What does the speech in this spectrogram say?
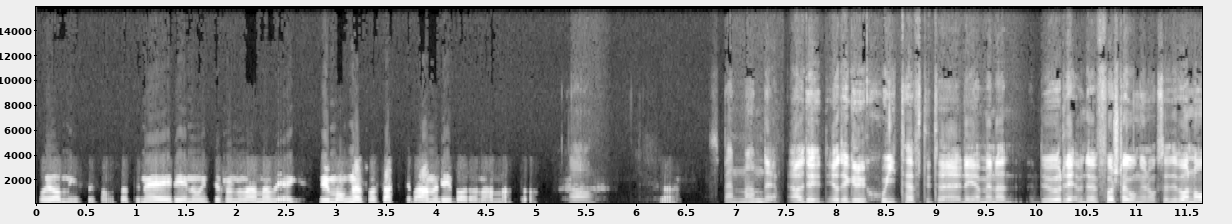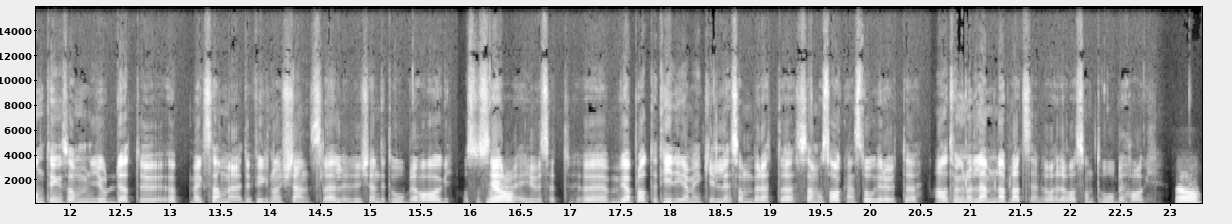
Vad jag minns det som. Så att nej, det är nog inte från någon annan väg. Det är många som har sagt det, bara, ah, men det är bara något annat. Och, Ja. Så. Spännande. Ja, det, jag tycker det är skithäftigt. det här. Jag menar, du, det var första gången också, det var någonting som gjorde att du uppmärksammade. Du fick någon känsla eller du kände ett obehag och så ser Ja. du det här ljuset. Eh, Vi har pratat tidigare med en kille som berättade samma sak. Han stod där ute. Han var tvungen att lämna platsen för det var sånt obehag. ja,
